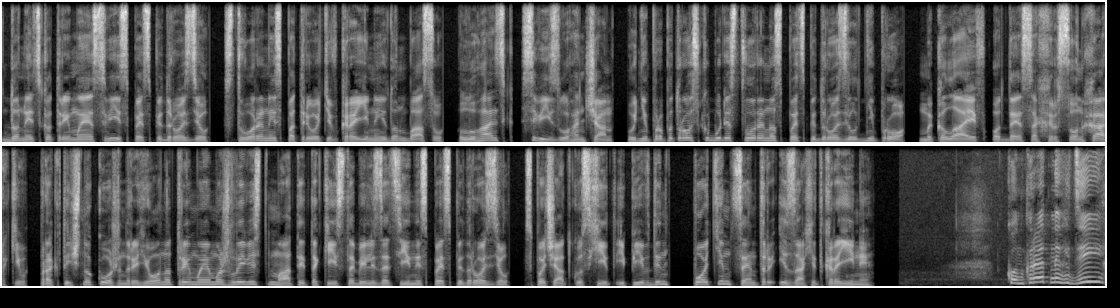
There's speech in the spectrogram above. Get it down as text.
Донецьк отримає свій спецпідрозділ, створений з патріотів країни і Донбасу. Луганськ свій з луганчан. У Дніпропетровську буде створено спецпідрозділ Дніпро, Миколаїв, Одеса, Херсон, Харків. Практично кожен регіон отримує можливість можливість мати такий стабілізаційний спецпідрозділ: спочатку схід і південь, потім центр і захід країни. Конкретних дій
